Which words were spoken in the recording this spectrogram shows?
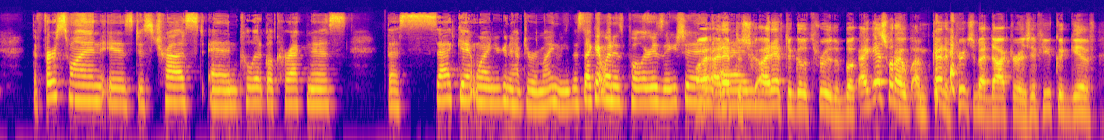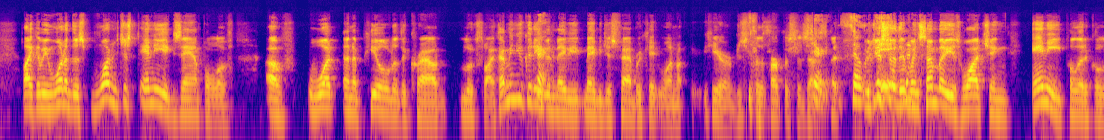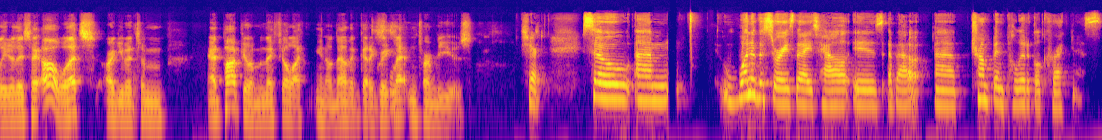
The first one is distrust and political correctness. The second one, you're going to have to remind me. The second one is polarization. Well, I'd have to I'd have to go through the book. I guess what I, am kind of curious about, Doctor, is if you could give, like, I mean, one of this, one just any example of of what an appeal to the crowd looks like. I mean, you could sure. even maybe maybe just fabricate one here, just for the purposes sure. of it. But, so, but just so that when somebody is watching any political leader, they say, "Oh, well, that's argumentum ad populum," and they feel like you know now they've got a great sure. Latin term to use. Sure. So. Um, one of the stories that I tell is about uh, Trump and political correctness.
